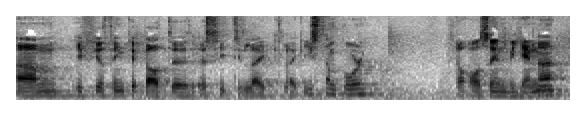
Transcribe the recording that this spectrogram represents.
um, if you think about a, a, city like, like Istanbul, or also in Vienna,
